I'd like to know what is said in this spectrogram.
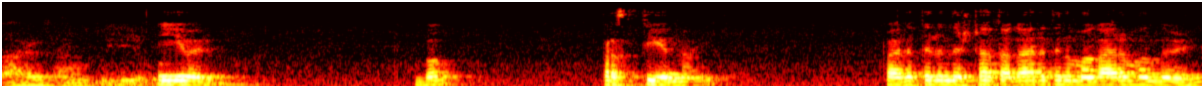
ആയുധാനം ഈ വരും. അപ്പം പ്രസ്തി എന്നായി. പരത്തിനും നിഷ്ഠ തകാരത്തിനും മകാരം വന്നു കഴിഞ്ഞു.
